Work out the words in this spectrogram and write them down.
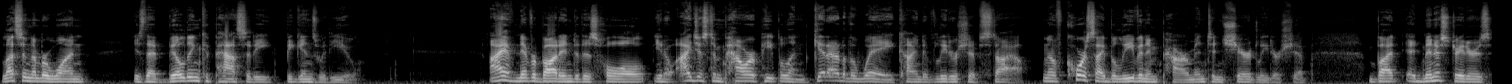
Lesson number one is that building capacity begins with you. I have never bought into this whole, you know, I just empower people and get out of the way kind of leadership style. Now, of course, I believe in empowerment and shared leadership, but administrators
